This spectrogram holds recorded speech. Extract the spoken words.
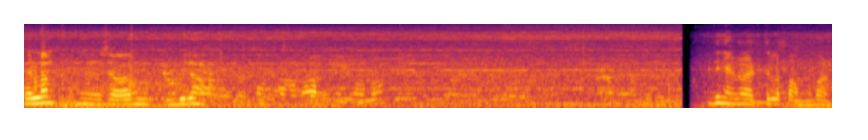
വെള്ളം ഇതിലാണ് ഇത് ഞങ്ങൾ അടുത്തുള്ള പമ്പാണ്.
